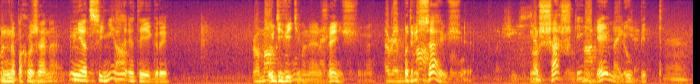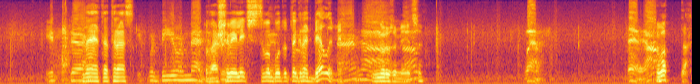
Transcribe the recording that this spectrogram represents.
Но, похоже, она не оценила этой игры. Удивительная женщина. Потрясающая. Но шашки не любит. На этот раз Ваше Величество будут играть белыми? Ну, разумеется. Вот так.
